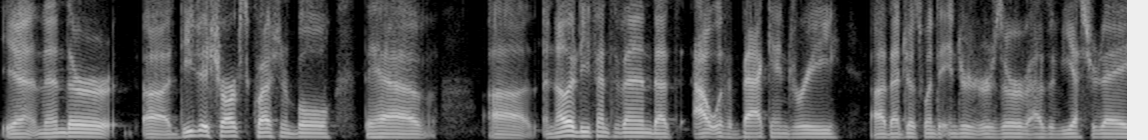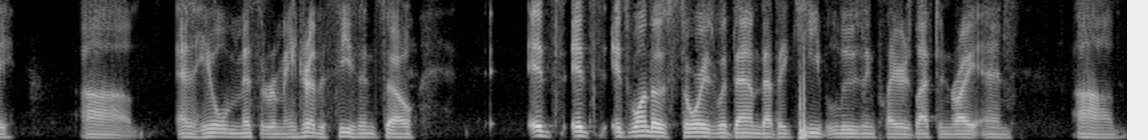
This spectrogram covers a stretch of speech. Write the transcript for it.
yeah, and then they're uh, DJ Chark's questionable. They have uh, another defensive end that's out with a back injury uh, that just went to injured reserve as of yesterday, um, and he'll miss the remainder of the season. So it's it's it's one of those stories with them that they keep losing players left and right, and um,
